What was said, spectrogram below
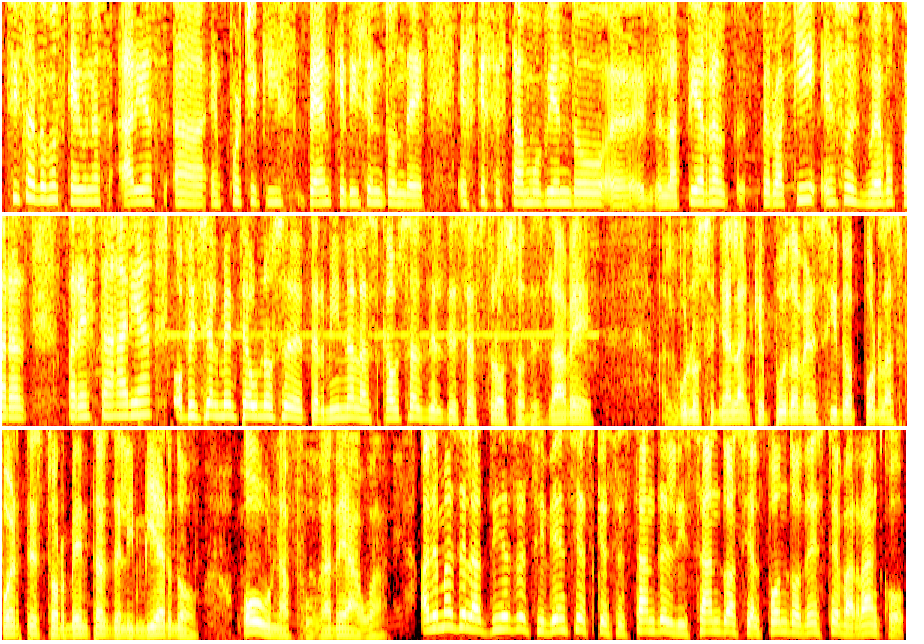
Sí sabemos que hay unas áreas uh, en Portuguese Bend que dicen donde es que se está moviendo uh, la tierra, pero aquí eso es nuevo para, para esta área. Oficialmente aún no se determinan las causas del desastroso deslave. Algunos señalan que pudo haber sido por las fuertes tormentas del invierno o una fuga de agua. Además de las 10 residencias que se están deslizando hacia el fondo de este barranco,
